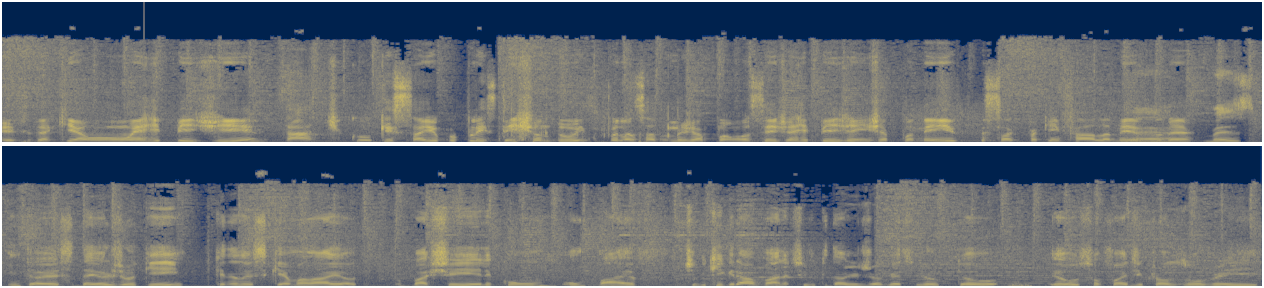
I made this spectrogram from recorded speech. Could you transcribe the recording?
esse daqui é um RPG tático que saiu pro PlayStation 2 e foi lançado no Japão, ou seja, RPG em japonês, só que pra quem fala mesmo, É, né? Mas, então, esse daí eu joguei, que no esquema lá, eu, eu baixei ele com um, um pai. Tive que gravar, né? Tive que dar um jeito de jogar esse jogo, porque eu, eu sou fã de crossover e,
